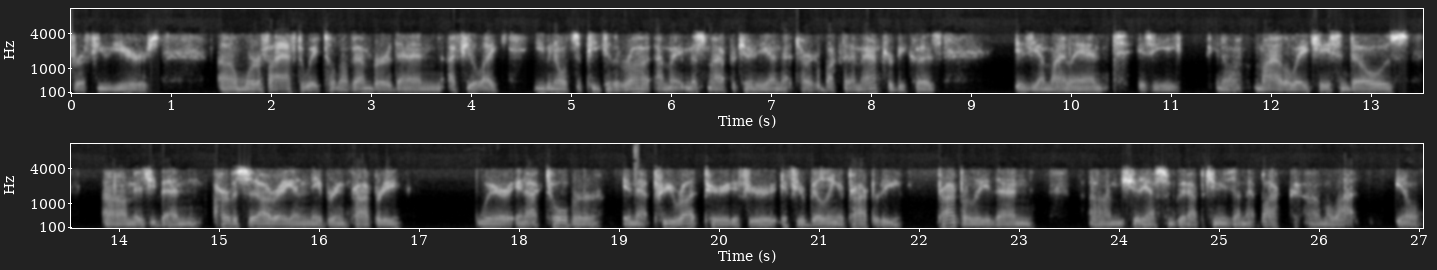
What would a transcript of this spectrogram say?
for a few years. Um, where if I have to wait till November, then I feel like even though it's the peak of the rut, I might miss my opportunity on that target buck that I'm after because is he on my land? Is he you know a mile away chasing does? Um, has he been harvested already on a neighboring property? Where in October, in that pre-rut period, if you're if you're building your property properly, then um, you should have some good opportunities on that buck um, a lot. You know,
